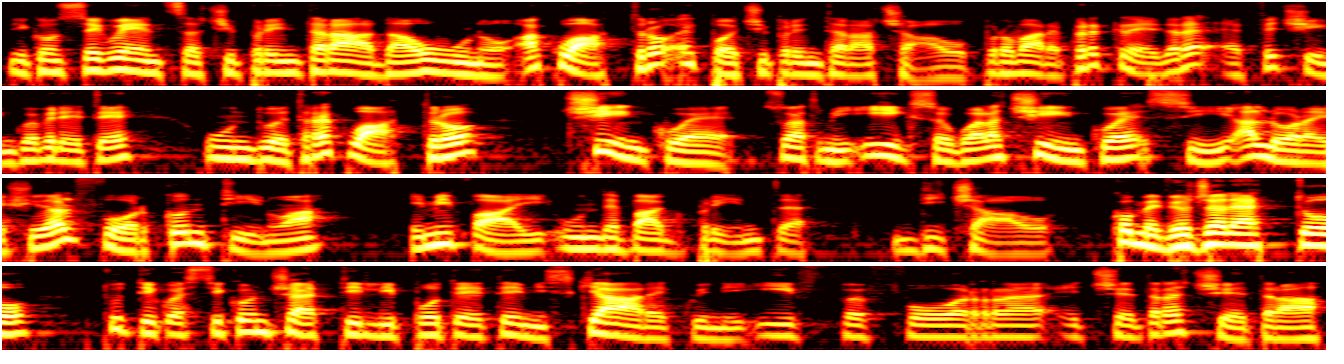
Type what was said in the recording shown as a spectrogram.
Di conseguenza ci printerà da 1 a 4 e poi ci printerà ciao. Provare per credere, F5, vedete? 1, 2, 3, 4. 5, scusatemi, x uguale a 5, sì, allora esci dal for, continua e mi fai un debug print di ciao. Come vi ho già detto, tutti questi concetti li potete mischiare, quindi if, for, eccetera, eccetera,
